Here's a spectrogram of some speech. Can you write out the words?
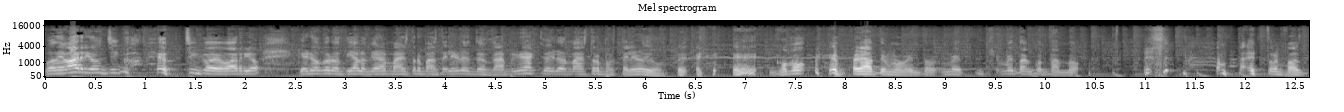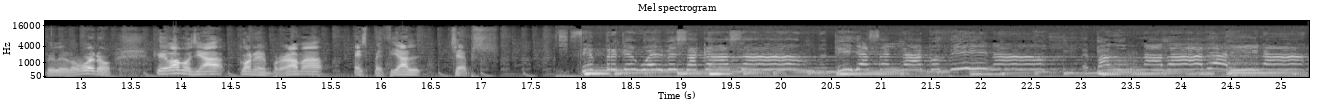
O de barrio, un chico, un chico de barrio que no conocía lo que era el maestro pastelero. Entonces, la primera vez que oí lo de maestro pastelero, digo, ¿cómo? Espérate un momento, ¿me- ¿qué me están contando? Maestro pastelero. Bueno, que vamos ya con el programa especial Chefs. Siempre que vuelves a casa, me pillas en la cocina, empadurnada de harina,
